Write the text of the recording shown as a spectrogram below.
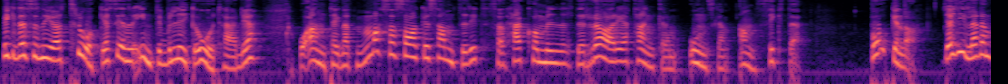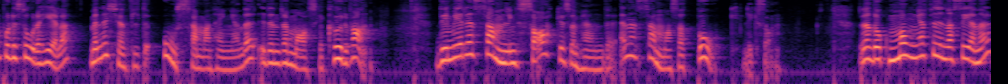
Vilket dessutom gör att tråkiga scener inte blir lika outhärdliga. Och antecknat massa saker samtidigt så att här kommer lite röriga tankar om ondskans ansikte. Boken då? Jag gillar den på det stora hela, men den känns lite osammanhängande i den dramatiska kurvan. Det är mer en samling saker som händer än en sammansatt bok, liksom. Den har dock många fina scener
